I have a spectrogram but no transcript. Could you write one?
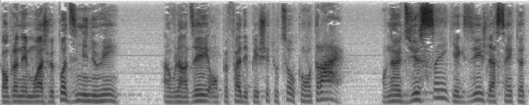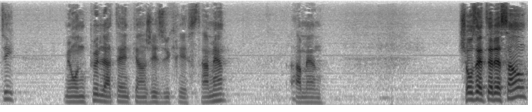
Comprenez-moi, je ne veux pas diminuer en voulant dire on peut faire des péchés, tout ça. Au contraire, on a un Dieu saint qui exige la sainteté, mais on ne peut l'atteindre qu'en Jésus-Christ. Amen? Amen. Chose intéressante,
